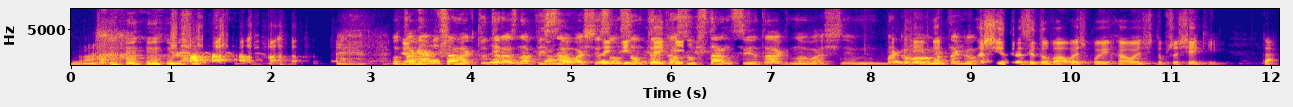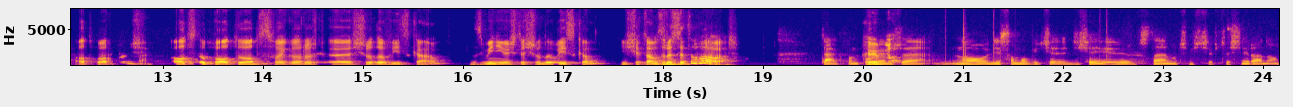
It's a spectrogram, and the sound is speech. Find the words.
No. No tak No, jak Przemek tak. tu teraz napisał, właśnie są, są tylko substancje, tak? No właśnie, brakowało mi tego. Też się zresetowałeś, pojechałeś do przesieki. Tak. Odpocząć tak, tak. od stopotu, od swojego e, środowiska. Zmieniłeś to środowisko i się tam zresetowałeś. Tak, wam Chyba. powiem, że no niesamowicie. Dzisiaj e, wstałem oczywiście wcześniej rano.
